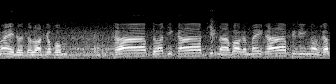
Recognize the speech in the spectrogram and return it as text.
มาให้โดยตลอดครับผม ครับ สวัสดีครับ คลิปหน้าพ่อกันไหมครับ พี่พี่น้องครับ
